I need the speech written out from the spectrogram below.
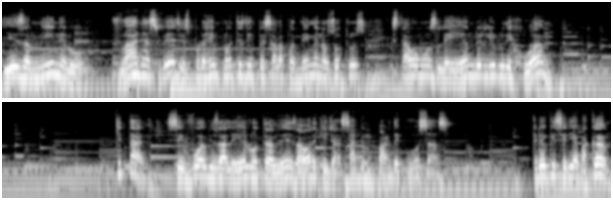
e examine-lo várias vezes. Por exemplo, antes de começar a pandemia, nós outros estávamos lendo o livro de Juan. Que tal? Se vou avisar lê-lo outra vez, a hora que já sabe um par de coisas, creio que seria bacana.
